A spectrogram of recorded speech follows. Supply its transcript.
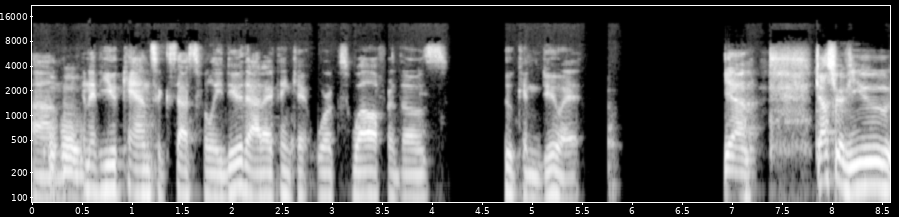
Um, mm-hmm. And if you can successfully do that, I think it works well for those who can do it. Yeah. Just review.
